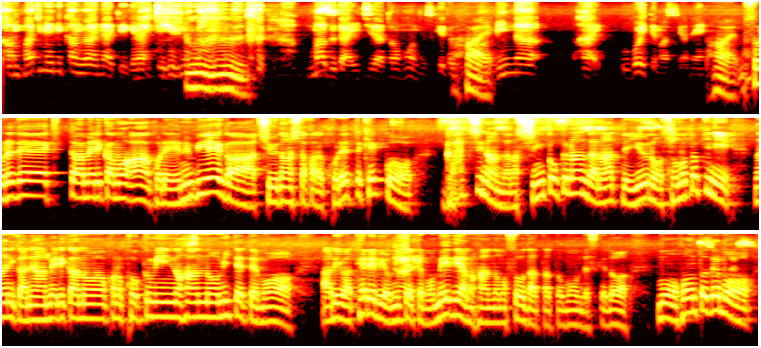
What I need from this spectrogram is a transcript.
か真面目に考えないといけないっていうのが、うんうん、まず第一だと思うんですけど、はい、みんな、はい、動いてますよね。はい。それできっとアメリカも、ああ、これ NBA が中断したから、これって結構ガチなんだな、深刻なんだなっていうのを、その時に何かね、アメリカのこの国民の反応を見てても、あるいはテレビを見てても、メディアの反応もそうだったと思うんですけど、もう本当でも、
